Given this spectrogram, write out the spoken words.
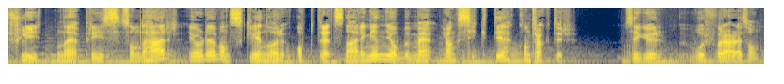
flytende pris som det her gjør det vanskelig når oppdrettsnæringen jobber med langsiktige kontrakter. Sigurd, hvorfor er det sånn?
